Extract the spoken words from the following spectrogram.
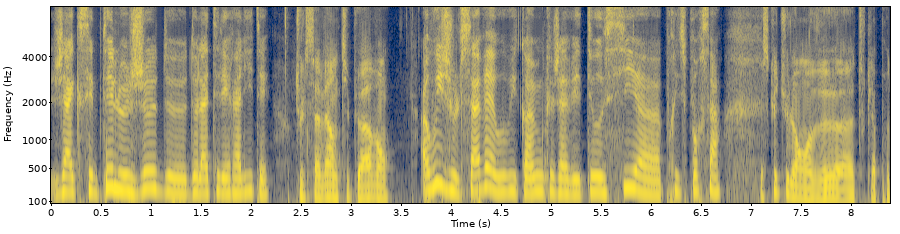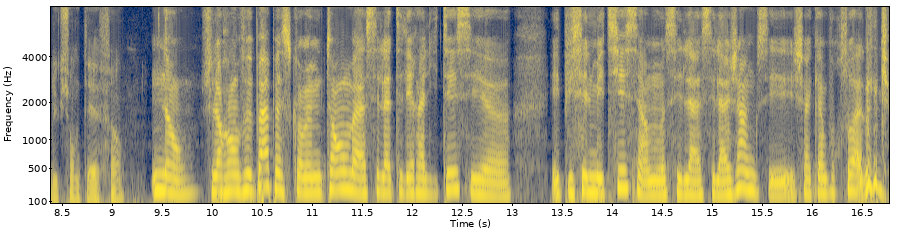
j'ai accepté le jeu de, de la télé-réalité. Tu le savais un petit peu avant ah oui, je le savais, oui, oui, quand même que j'avais été aussi prise pour ça. Est-ce que tu leur en veux à toute la production de TF1 non, je leur en veux pas parce qu'en même temps, bah, c'est la télé-réalité, c'est euh, et puis c'est le métier, c'est c'est la c'est la jungle, c'est chacun pour soi. Donc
